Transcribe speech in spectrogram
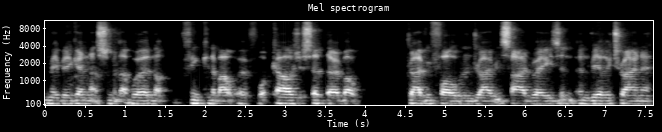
maybe again that's something that we're not thinking about of what Carl just said there about driving forward and driving sideways and, and really trying to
